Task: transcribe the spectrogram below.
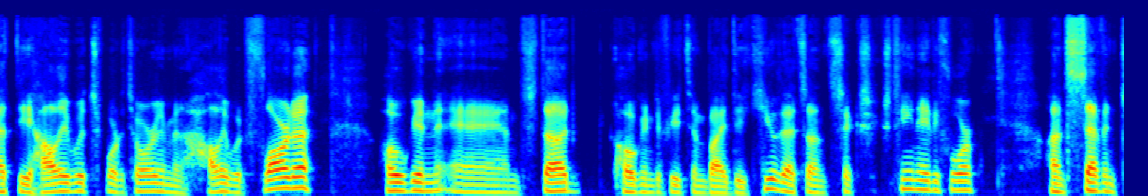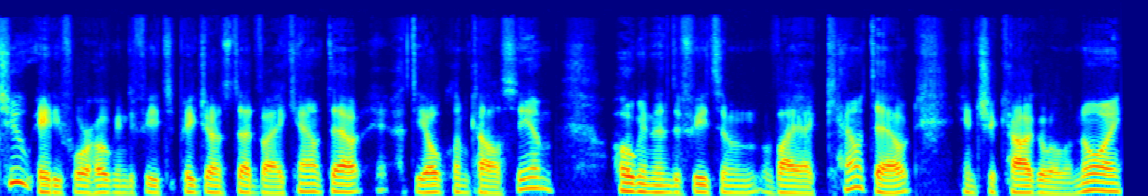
at the Hollywood Sportatorium in Hollywood, Florida. Hogan and Studd. Hogan defeats him by DQ. That's on 6 16 84. On 7 2 84, Hogan defeats Big John Studd via countout at the Oakland Coliseum. Hogan then defeats him via countout in Chicago, Illinois.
